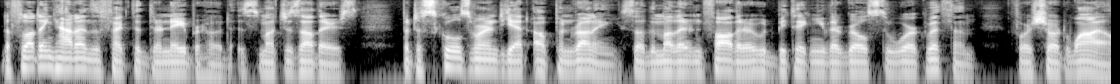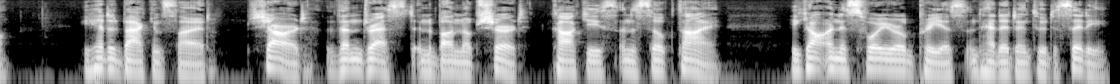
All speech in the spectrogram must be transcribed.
The flooding hadn't affected their neighborhood as much as others, but the schools weren't yet up and running, so the mother and father would be taking their girls to work with them for a short while. He headed back inside, showered, then dressed in a button up shirt, khakis, and a silk tie. He got in his four year old Prius and headed into the city.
